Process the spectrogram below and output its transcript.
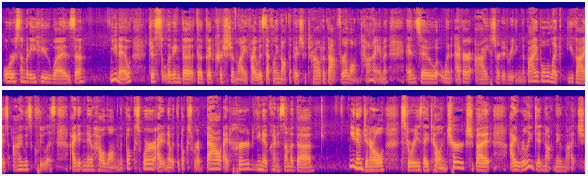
or somebody who was you know, just living the the good Christian life. I was definitely not the poster child of that for a long time. And so whenever I started reading the Bible, like you guys, I was clueless. I didn't know how long the books were. I didn't know what the books were about. I'd heard, you know, kind of some of the you know, general stories they tell in church, but I really did not know much.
